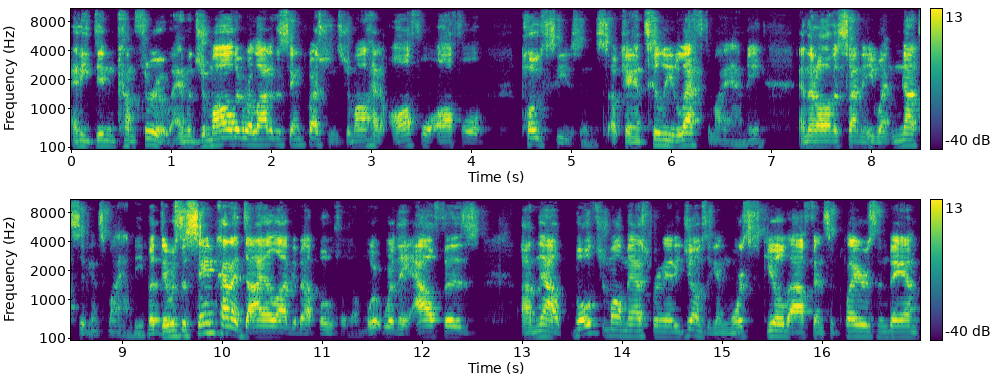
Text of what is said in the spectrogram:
and he didn't come through. And with Jamal, there were a lot of the same questions. Jamal had awful, awful postseasons, okay, until he left Miami. And then all of a sudden he went nuts against Miami. But there was the same kind of dialogue about both of them. Were, were they alphas? Um, now, both Jamal Mashburn and Eddie Jones, again, more skilled offensive players than Bam,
